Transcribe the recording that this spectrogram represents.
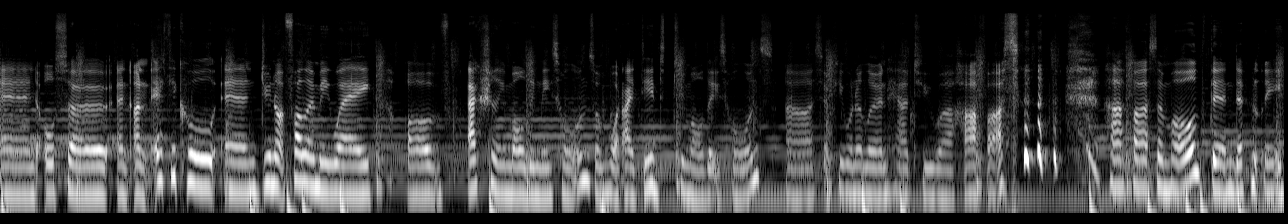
and also an unethical and do not follow me way of actually molding these horns, of what I did to mold these horns. Uh, so if you want to learn how to uh, half-ass half-ass a mold, then definitely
